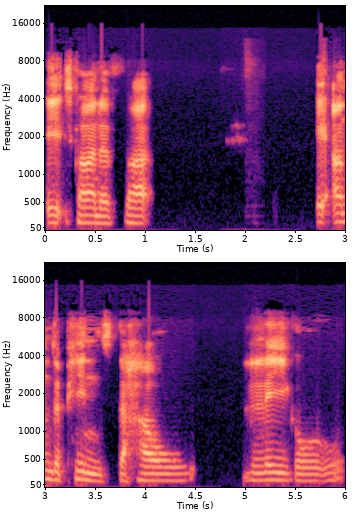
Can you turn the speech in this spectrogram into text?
it's kind of like it underpins the whole legal,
